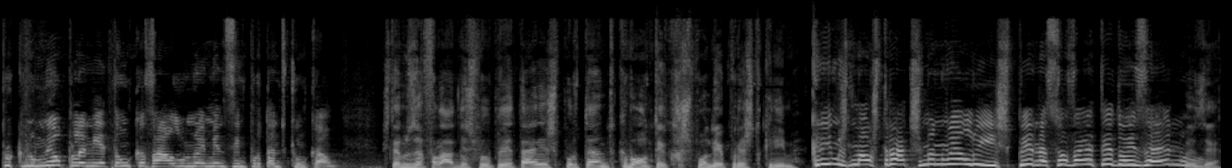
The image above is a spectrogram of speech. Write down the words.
porque no meu planeta um cavalo não é menos importante que um cão. Estamos a falar das proprietárias, portanto, que vão ter que responder por este crime. Crimes de maus tratos, Manuel Luís, pena só vai até dois anos. Pois é.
